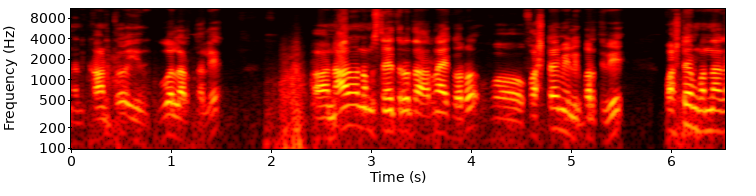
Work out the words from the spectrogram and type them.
ನನಗೆ ಕಾಣ್ತು ಈ ಗೂಗಲ್ ಅರ್ಥನಲ್ಲಿ ನಾನು ನಮ್ಮ ಸ್ನೇಹಿತರಾದ ಅರ್ನಾಯಕ್ ಅವರು ಫಸ್ಟ್ ಟೈಮ್ ಇಲ್ಲಿಗೆ ಬರ್ತೀವಿ. ಫಸ್ಟ್ ಟೈಮ್ ಬಂದಾಗ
